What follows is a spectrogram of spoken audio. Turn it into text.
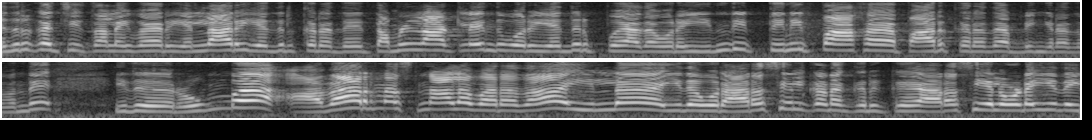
எதிர்க்கட்சி தலைவர் எல்லாரும் எதிர்க்கிறது தமிழ்நாட்டில இருந்து ஒரு எதிர்ப்பு அதை ஒரு இந்தி திணிப்பாக பார்க்கிறது அப்படிங்கிறது வந்து இது ரொம்ப அவேர்னஸ்னால வரதா? இல்ல இதை ஒரு அரசியல் கணக்கு இருக்கு அரசியலோட இதை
